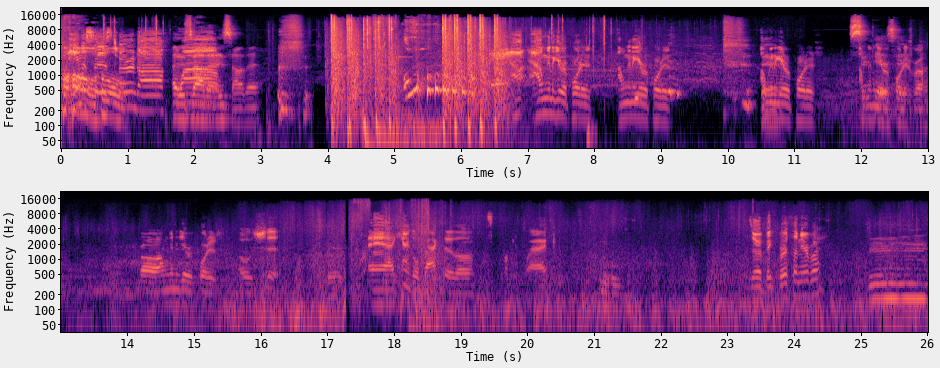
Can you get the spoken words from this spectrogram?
Oh, turned off. I wow. saw that. I saw that. Hey, I, I'm gonna get reported. I'm gonna get reported. I'm gonna get reported. I'm gonna get reported, bro. Bro, I'm gonna get reported. Oh shit. Hey, I can't go back there though. It's fucking whack. Is there a big Bertha nearby? Mm,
